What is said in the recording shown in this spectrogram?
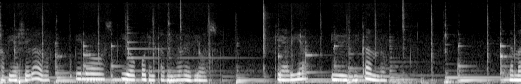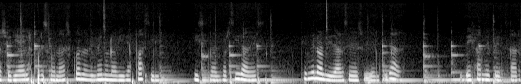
había llegado y los guió por el camino de Dios que había ido indicando. La mayoría de las personas cuando viven una vida fácil y sin adversidades tienden a olvidarse de su identidad dejan de pensar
